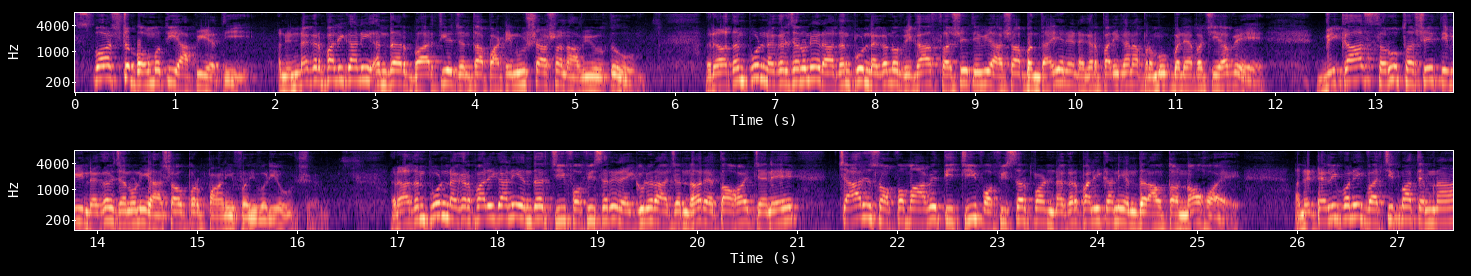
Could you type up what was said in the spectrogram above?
સ્પષ્ટ બહુમતી આપી હતી. અને નગરપાલિકાની અંદર ભારતીય જનતા પાર્ટીનું શાસન આવ્યું હતું. રાધનપુર નગરજનોને રાધનપુર નગરનો વિકાસ થશે તેવી આશા બંધાઈ અને નગરપાલિકાના પ્રમુખ બન્યા પછી હવે વિકાસ શરૂ થશે તેવી નગરજનોની આશા ઉપર પાણી ફરી વળ્યું છે. રાધનપુર નગરપાલિકાની અંદર ચીફ ઓફિસરે રેગ્યુલર હાજર ન રહેતા હોય જેને ચાર્જ સોંપવામાં આવે તે ચીફ ઓફિસર પણ નગરપાલિકાની અંદર આવતા ન હોય. અને ટેલિફોનિક વાતચીતમાં તેમના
